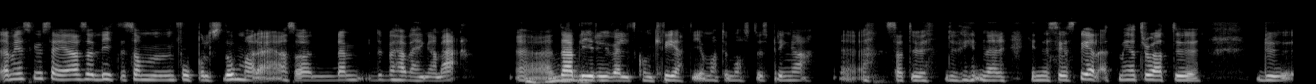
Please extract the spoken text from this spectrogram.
Ja, men jag skulle säga alltså, lite som fotbollsdomare, alltså, den, du behöver hänga med. Eh, mm. där blir det ju väldigt konkret i och med att du måste springa uh, så att du, du hinner, hinner se spelet. Men jag tror att du, du,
